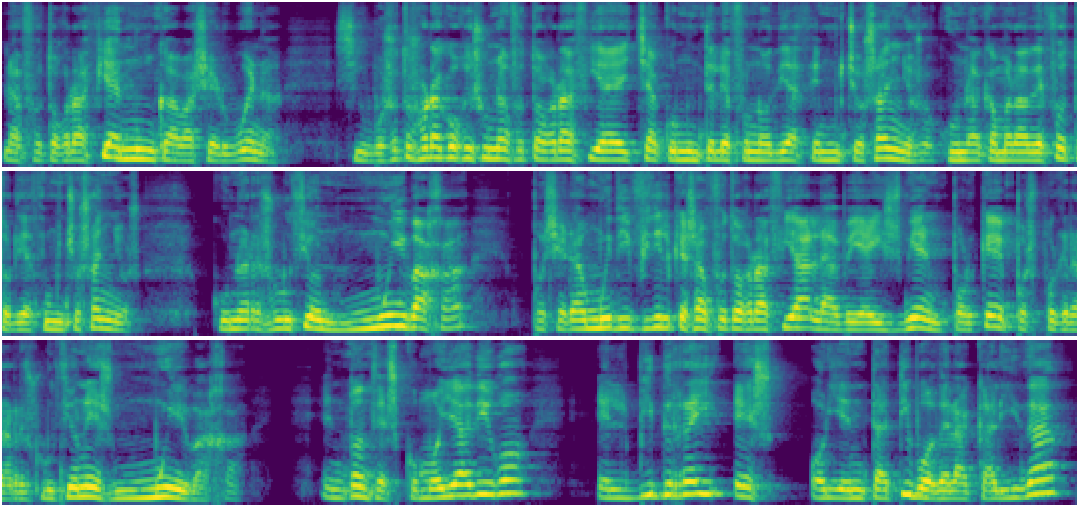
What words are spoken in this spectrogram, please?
la fotografía nunca va a ser buena. Si vosotros ahora cogéis una fotografía hecha con un teléfono de hace muchos años o con una cámara de fotos de hace muchos años, con una resolución muy baja, pues será muy difícil que esa fotografía la veáis bien. ¿Por qué? Pues porque la resolución es muy baja. Entonces, como ya digo, el bitrate es orientativo de la calidad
